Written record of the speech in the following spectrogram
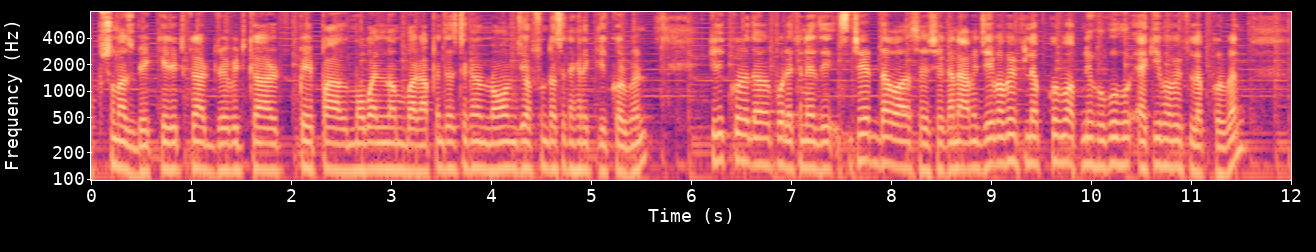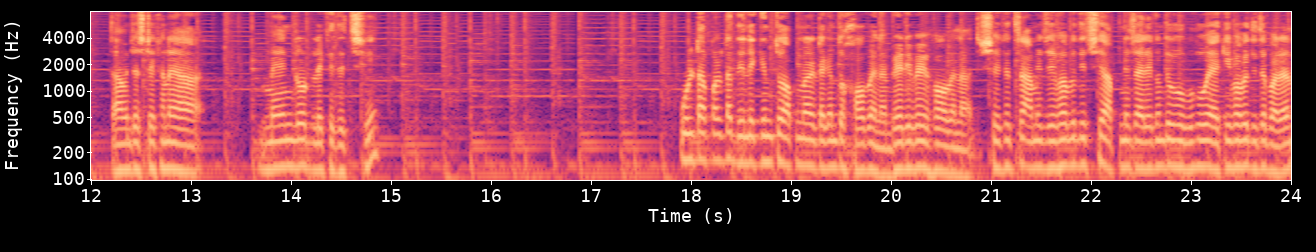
অপশন আসবে। Credit card debit card PayPal mobile number আপনি জাস্ট এখানে নন যে অপশনটা আছে এখানে ক্লিক করবেন। ক্লিক করে দেওয়ার পর এখানে যে স্টেট দেওয়া আছে, সেখানে আমি যেভাবে ফিল আপ করব, আপনি হুবহু একইভাবে ফিল আপ করবেন। তা আমি জাস্ট এখানে মেইন রোড লিখে দিচ্ছি। উল্টা পাল্টা দিলে কিন্তু আপনার এটা কিন্তু হবে না ভেরিফাই হবে না। সেক্ষেত্রে আমি যেভাবে দিচ্ছি, আপনি চাইলে কিন্তু হুবহু একইভাবে দিতে পারেন,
